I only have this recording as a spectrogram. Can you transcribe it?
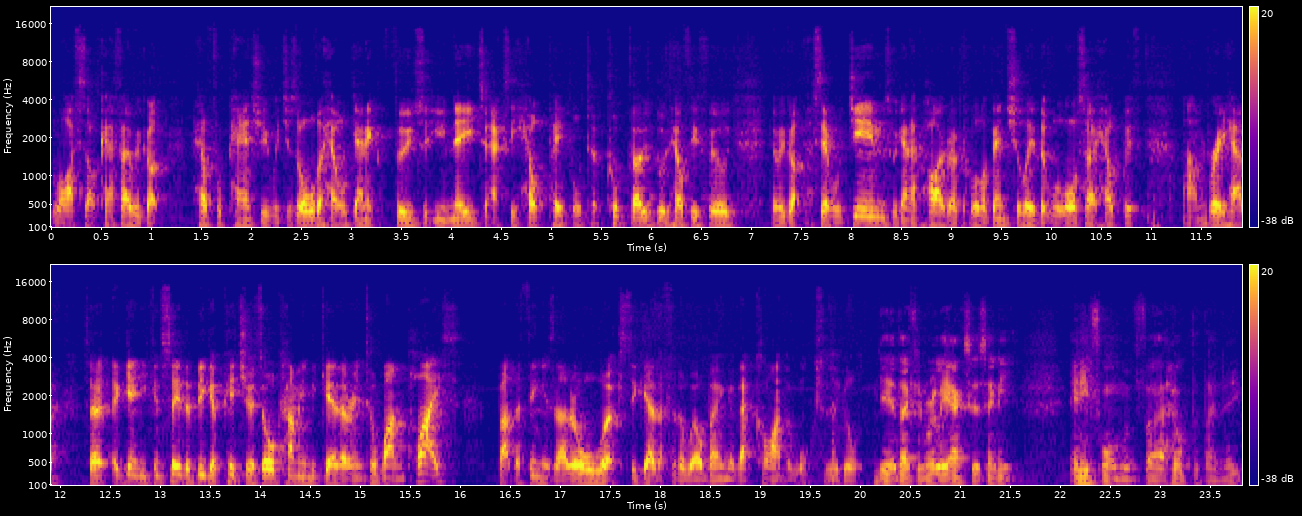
lifestyle cafe. We've got Healthful Pantry, which is all the organic foods that you need to actually help people to cook those good healthy food. Then we've got several gyms. We're going to have a hydro pool eventually that will also help with um, rehab. So again, you can see the bigger picture. It's all coming together into one place. But the thing is that it all works together for the well-being of that client that walks through the door. Yeah, they can really access any any form of uh, help that they need.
